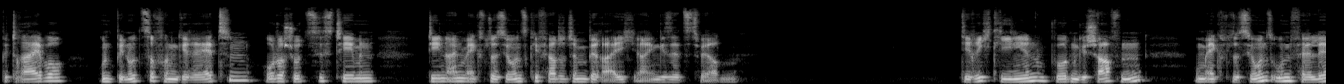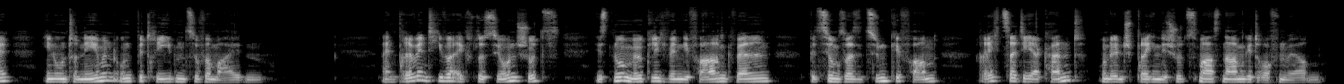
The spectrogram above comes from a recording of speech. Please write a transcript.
Betreiber und Benutzer von Geräten oder Schutzsystemen, die in einem explosionsgefährdeten Bereich eingesetzt werden. Die Richtlinien wurden geschaffen, um Explosionsunfälle in Unternehmen und Betrieben zu vermeiden ein präventiver Explosionsschutz ist nur möglich, wenn Gefahrenquellen bzw. Zündgefahren rechtzeitig erkannt und entsprechende Schutzmaßnahmen getroffen werden.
